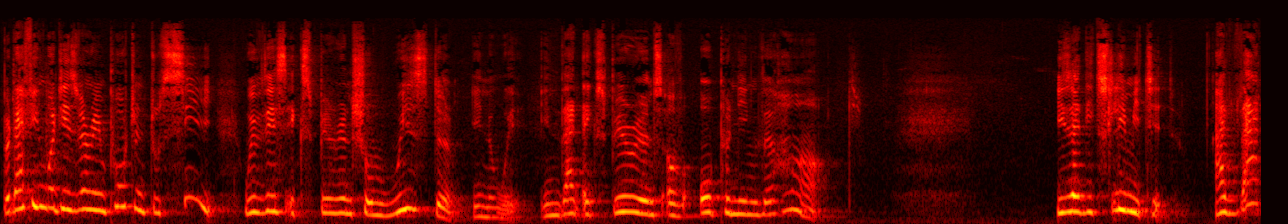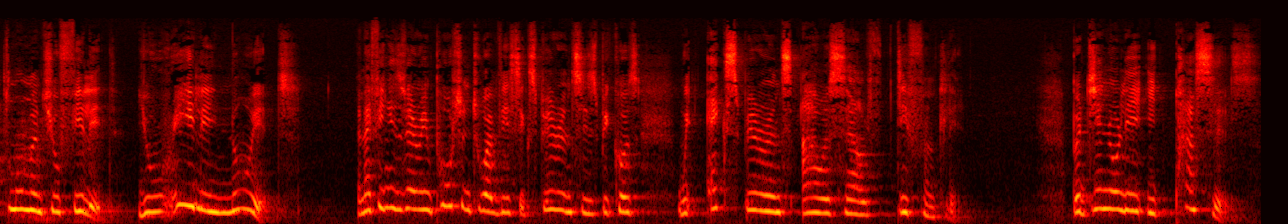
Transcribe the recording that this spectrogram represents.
But I think what is very important to see with this experiential wisdom, in a way, in that experience of opening the heart, is that it's limited. At that moment, you feel it, you really know it. And I think it's very important to have these experiences because we experience ourselves differently. But generally, it passes.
